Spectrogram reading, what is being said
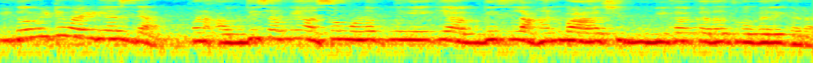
इनोव्हेटिव्ह आयडियाज द्या. पण अगदीच आम्ही असं म्हणत नाहीये की अगदीच लहान बाळाची भूमिका करत वगैरे करा.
